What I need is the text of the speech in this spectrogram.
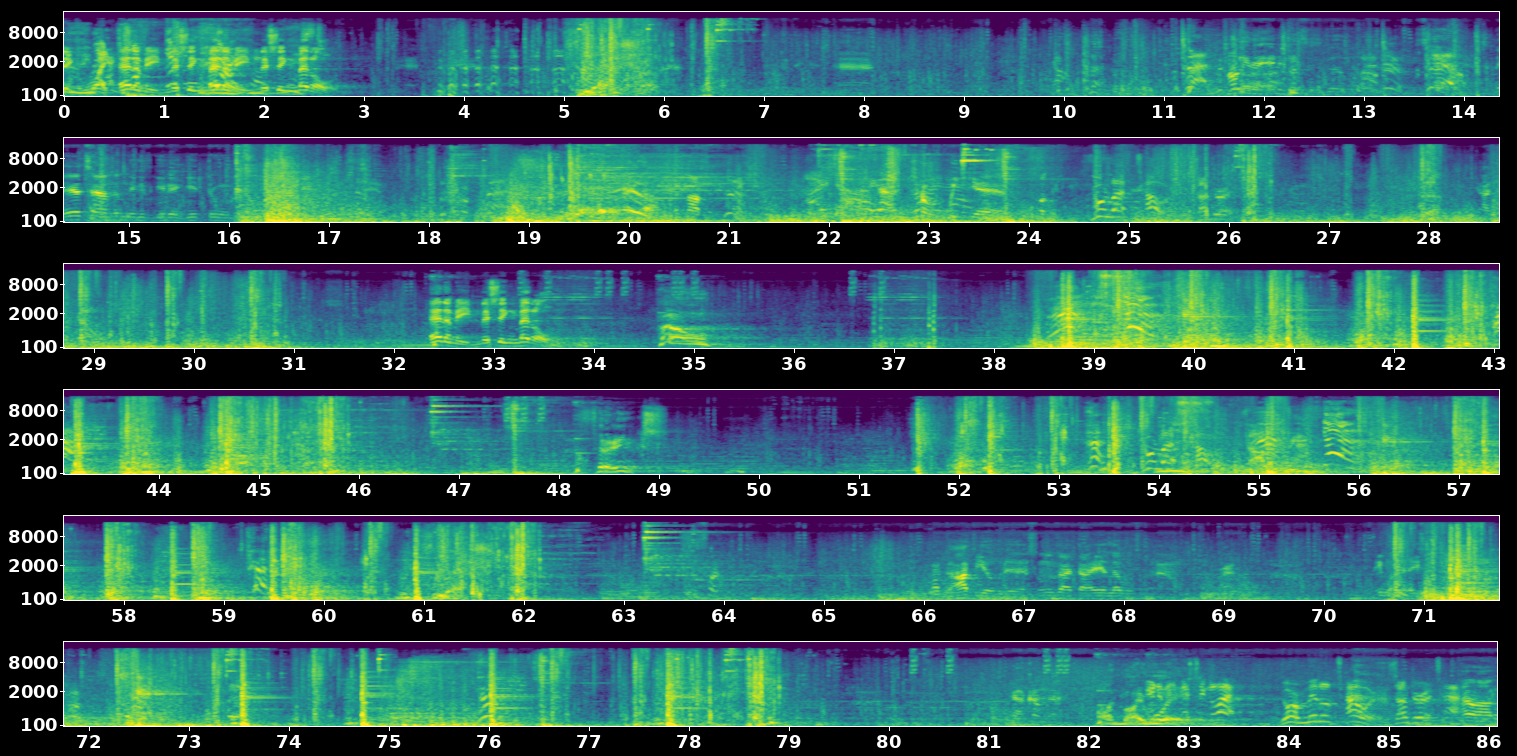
Missing right. Enemy missing enemy missing metal. Only the enemies is good. There are times them niggas get in, get through and That's not Yo, weak ass. Your left tower is under attack. Enemy missing metal. Thanks. I'll be over there as soon as I thought air level from now. Right. They want to Y'all come now. On my Enemy way. missing left. Your middle tower is under attack. Oh, How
